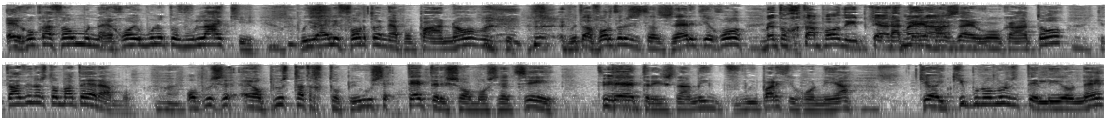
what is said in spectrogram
Εγώ καθόμουν, εγώ ήμουν το δουλάκι που οι άλλοι φόρτωνε από πάνω, που τα φόρτωνε στα σέρ και εγώ Με το χταπόδι και πιασμένα. κατέβαζα εγώ κάτω και τα έδινα στον πατέρα μου. Ναι. Ο οποίος, ε, ο οποίος τα τακτοποιούσε. Τέτρις όμως, έτσι. Τι; Τέτρις, να μην υπάρχει γωνία. Και εκεί που νόμιζα ότι τελείωνε,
